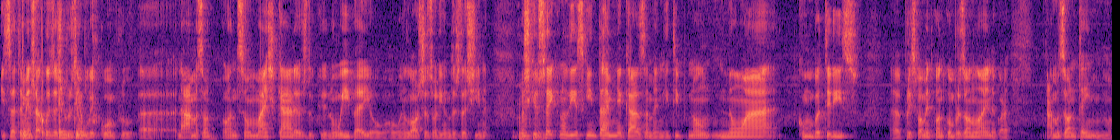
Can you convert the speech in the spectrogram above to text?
exatamente, Temos- há coisas é que, o por exemplo, tempo. eu compro ah, na Amazon, onde são mais caras do que no eBay ou, ou em lojas oriundas da China, mas Uhum. que eu sei que no dia seguinte está em minha casa, man, e tipo, não, não há como bater isso, Ah, principalmente quando compras online. Agora, a Amazon tem uma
